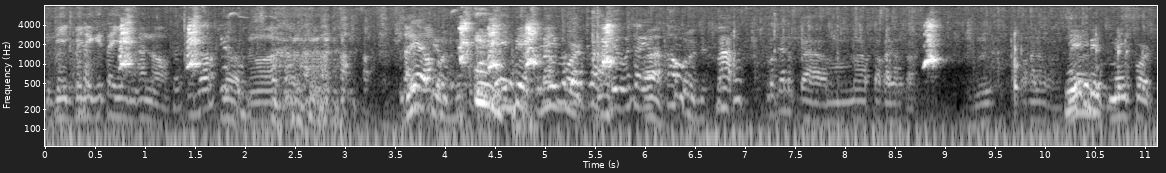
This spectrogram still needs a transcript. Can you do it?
Ibibili kita yung ano. No. Maybe, may port. Maghanap ka, mapakalang ka. Mapakalang ka. Maybe, may port.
